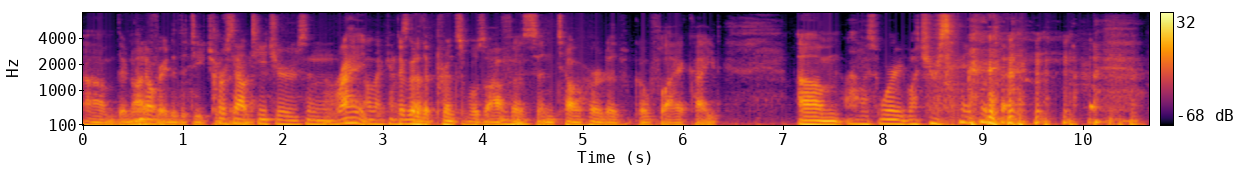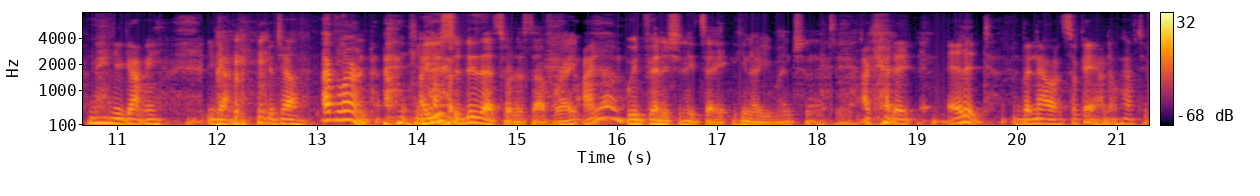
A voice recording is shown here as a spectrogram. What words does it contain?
Um, they're not afraid of the teachers. Curse out teachers and Right. all that kind they of go to the principal's office and tell her to go fly a kite. Um, I was worried what you were saying. Man, you got me. You got me. Good job. I've learned. I used to do that sort of stuff, right? I know. We'd finish and he'd say, you know, you mentioned it. I gotta edit, but now it's okay. I don't have to.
